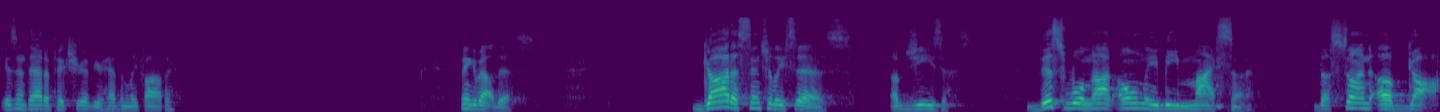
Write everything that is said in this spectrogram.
Isn't that a picture of your heavenly Father? Think about this. God essentially says of Jesus, This will not only be my son, the Son of God,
